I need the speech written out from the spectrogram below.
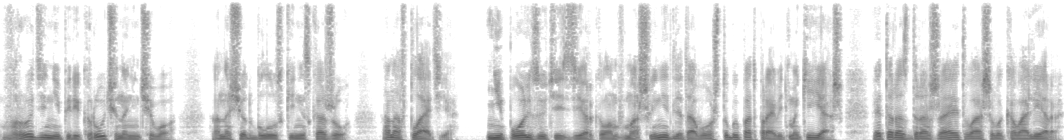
Вроде не перекручено ничего, а насчет блузки не скажу. Она в платье. Не пользуйтесь зеркалом в машине для того, чтобы подправить макияж. Это раздражает вашего кавалера,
